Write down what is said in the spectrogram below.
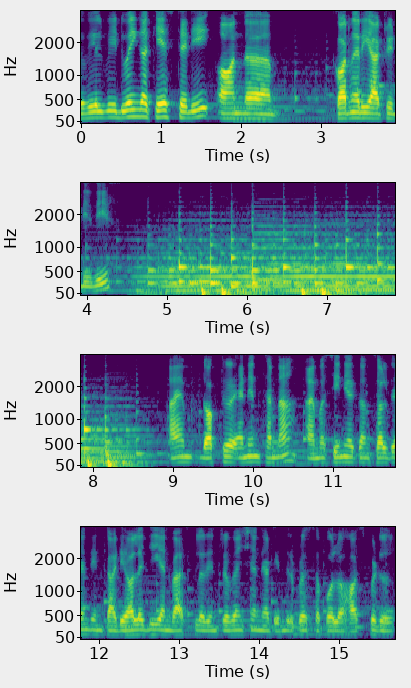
So we will be doing a case study on uh, coronary artery disease. I am Dr. N.N. Khanna. I am a senior consultant in cardiology and vascular intervention at Indraprastha Apollo Hospital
